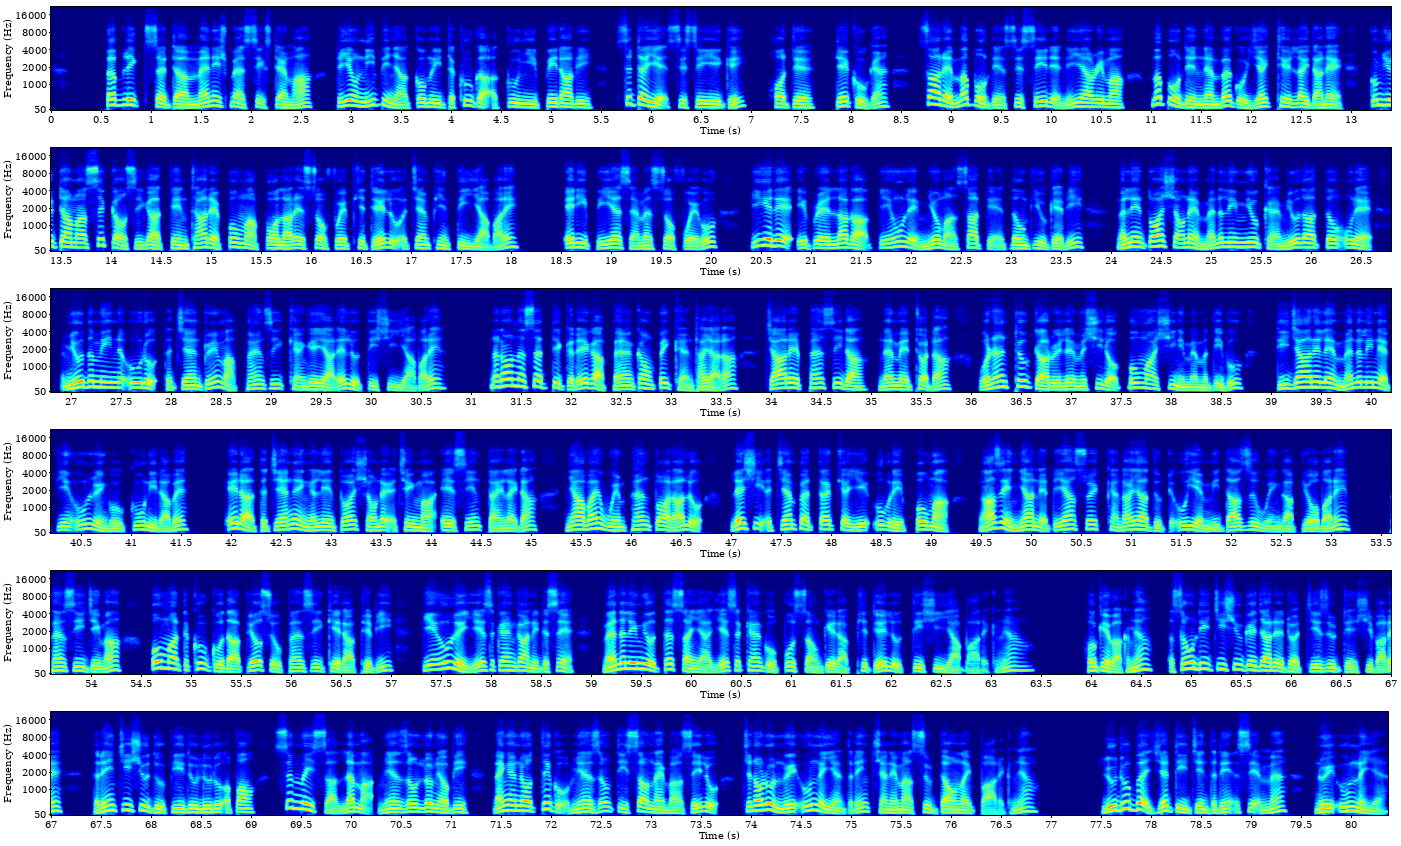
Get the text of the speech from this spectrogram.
Public Sector Management System ဟာတရုတ်နည်းပညာကုမ္ပဏီတစ်ခုကအကူအညီပေးထားပြီးစစ်တပ်ရဲ့စစ်ဆေးရေးဂိတ်ဟိုတယ်တဲခိုကန် စတဲ့မှတ်ပုံတင်စစ်ဆေးတဲ့နေရာတွေမှာမှတ်ပုံတင်နံပါတ်ကိုရိုက်ထည့်လိုက်တာနဲ့ကွန်ပျူတာမှာစစ်ကောင်စီကတင်ထားတဲ့ပုံမှန်ပေါ်လာတဲ့ software ဖြစ်တယ်လို့အကြံဖြင့်သိရပါတယ်။အဲ့ဒီ PSMS software ကိုပြီးခဲ့တဲ့ April လကပြင်ဦးလွင်မြို့မှာစတင်အသုံးပြုခဲ့ပြီးငလင်သွားရှောင်းတဲ့မန္တလေးမြို့ခံမျိုးသား3ဦးနဲ့အမျိုးသမီး2ဦးတို့တကြံတွင်းမှာဖမ်းဆီးခံခဲ့ရတယ်လို့သိရှိရပါတယ်။2021ကတည်းကဘဏ်အကောင့်ပိတ်ခံထားရတာကြားတဲ့ဖမ်းဆီးတာနာမည်ထွက်တာ ဝရန်ထုတ်တာတွေလည်းမရှိတော့ပုံမှန်ရှိနေမှမသိဘူးဒီကြားထဲလဲမန္တလေးနဲ့ပြင်ဦးလွင်ကိုကူးနေတာပဲအဲ့ဒါတကြံနဲ့ငလင်သွားရှောင်တဲ့အချိန်မှာအဲစင်းတိုင်လိုက်တာညပိုင်းဝင်ဖမ်းသွားတာလို့လက်ရှိအကြမ်းဖက်တိုက်ဖြတ်ရေးဥပဒေပုံမှန်90ညနဲ့တရားစွဲခံထားရသူတဦးရဲ့မိသားစုဝင်ကပြောပါတယ်ဖမ်းဆီးချိန်မှာပုံမှန်တစ်ခုကိုသာပြောဆိုဖမ်းဆီးခဲ့တာဖြစ်ပြီးပြင်ဦးလွင်ရဲစခန်းကနေတဆင့်မန္တလေးမြို့တပ်ဆိုင်ရာရဲစခန်းကိုပို့ဆောင်ခဲ့တာဖြစ်တယ်လို့သိရှိရပါတယ်ခင်ဗျာ ဟုတ်ကဲ့ပါခင်ဗျာအဆုံးထိကြည့်ရှုခဲ့ကြတဲ့အတွက်ကျေးဇူးတင်ရှိပါတယ်တရင်ကြည့်ရှုသူပြည်သူလူထုအပေါင်းစစ်မိတ်စာလက်မှအမြန်ဆုံးလွတ်မြောက်ပြီးနိုင်ငံတော်တစ်ကိုအမြန်ဆုံးတည်ဆောက်နိုင်ပါစေလို့ကျွန်တော်တို့ຫນွေဦးနေရန်တရင် channel မှာဆုတောင်းလိုက်ပါတယ်ခင်ဗျာလူထုဘက်ရက်တီချင်းတရင်အစ်စ်အမှန်ຫນွေဦးနေရန်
